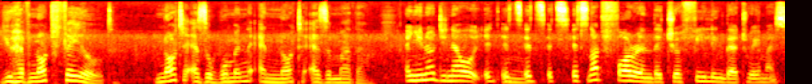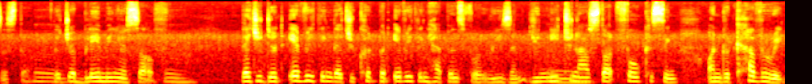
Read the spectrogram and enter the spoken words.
You have not failed, not as a woman and not as a mother. And you know, Dineo, it, it's Mm. it's it's it's not foreign that you're feeling that way, my sister. Mm. That you're blaming yourself. That you did everything that you could, but everything happens for a reason. You need to Mm. now start focusing on recovery.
